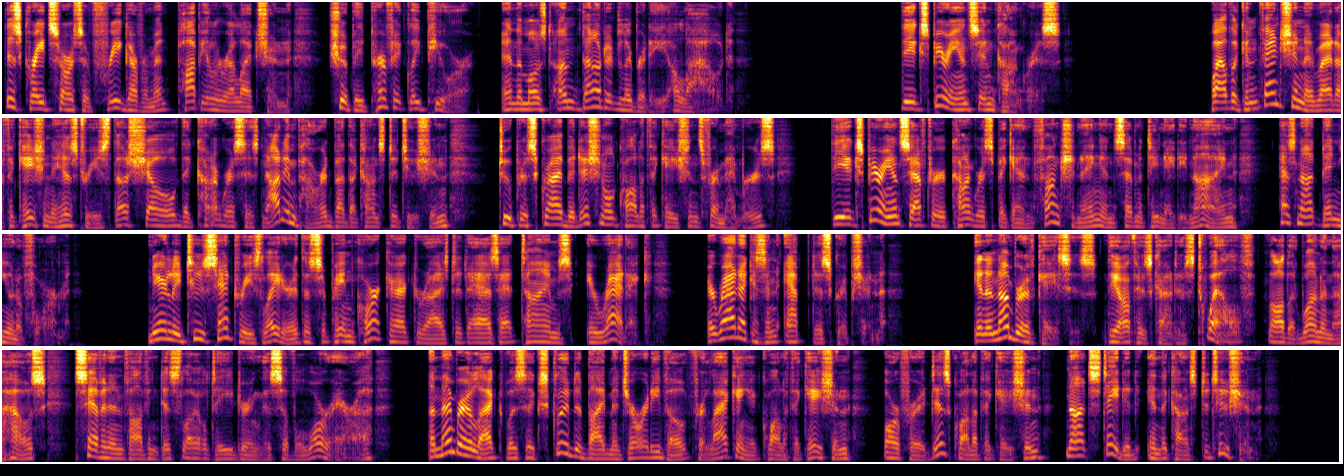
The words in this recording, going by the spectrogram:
This great source of free government, popular election, should be perfectly pure and the most unbounded liberty allowed. The experience in Congress. While the convention and ratification histories thus show that Congress is not empowered by the Constitution to prescribe additional qualifications for members, the experience after Congress began functioning in 1789 has not been uniform. Nearly two centuries later, the Supreme Court characterized it as at times erratic. Erratic is an apt description. In a number of cases, the authors count as 12, all but one in the House, seven involving disloyalty during the Civil War era, a member elect was excluded by majority vote for lacking a qualification or for a disqualification not stated in the Constitution.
